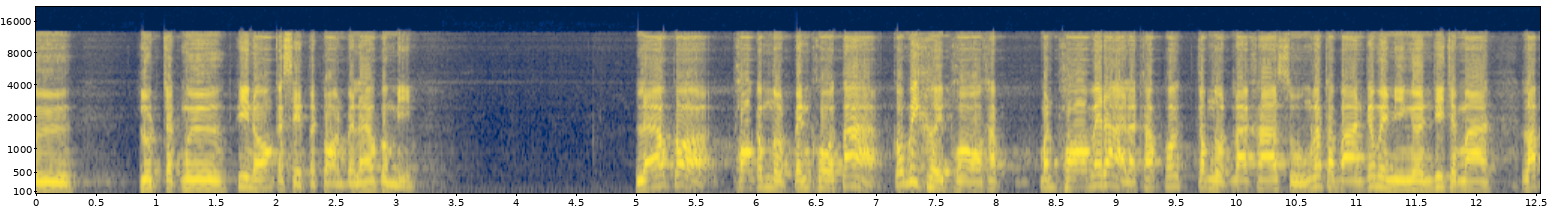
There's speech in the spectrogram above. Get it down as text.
มือ หลุดจากมือพี่น้องเกษตรกรไปแล้วก็มี แล้วก็พอกำหนดเป็นโคต้าก็ไม่เคยพอครับ มันพอไม่ได้แล้วครับ เพราะกำหนดราคาสูงรัฐบาลก็ไม่มีเงินที่จะมารับ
